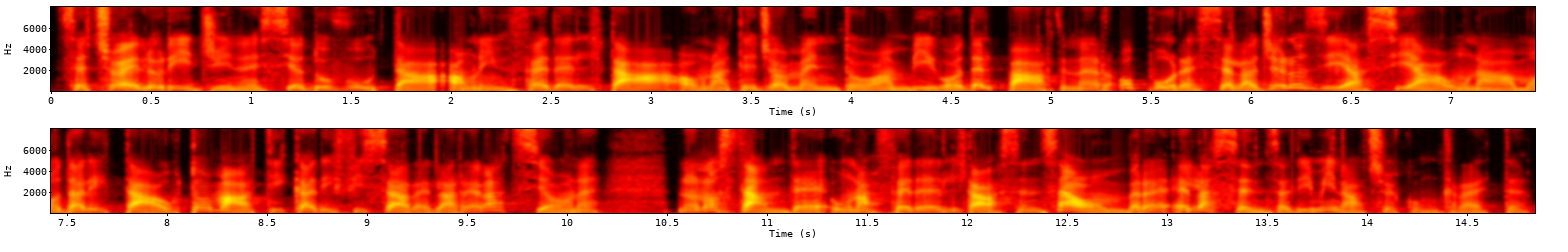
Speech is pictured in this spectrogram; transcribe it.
se cioè l'origine sia dovuta a un'infedeltà, a un atteggiamento ambiguo del partner oppure se la gelosia sia una modalità automatica di fissare la relazione nonostante una fedeltà senza ombre e l'assenza di minacce concrete.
